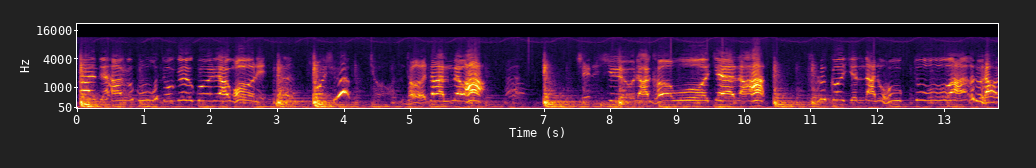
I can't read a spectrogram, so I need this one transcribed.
안양 무동의 고량호리 소시 럽 전더달매화 실시우라 거우제라. 푸르거진 난 혹도 아르하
